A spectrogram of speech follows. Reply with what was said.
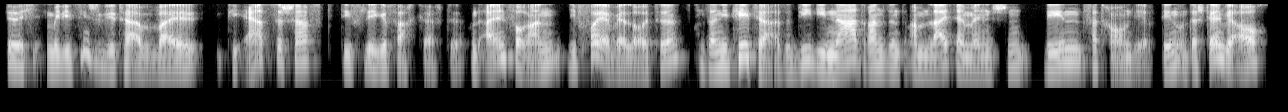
ich Medizin studiert habe, weil die Ärzteschaft, die Pflegefachkräfte und allen voran die Feuerwehrleute und Sanitäter, also die, die nah dran sind am Leid der Menschen, denen vertrauen wir. Denen unterstellen wir auch,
